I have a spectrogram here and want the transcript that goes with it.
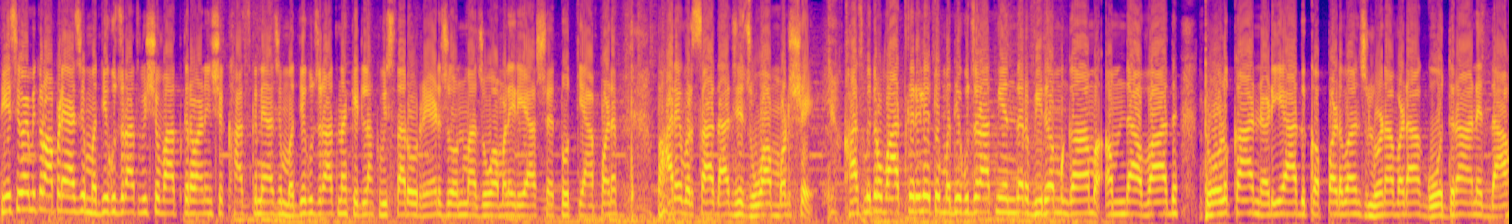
તે સિવાય મિત્રો આપણે આજે મધ્ય ગુજરાત વિશે વાત કરવાની છે. ખાસ કરીને આજે મધ્ય ગુજરાતના કેટલાક વિસ્તારો રેડ ઝોનમાં જોવા મળી રહ્યા છે, તો ત્યાં પણ ભારે વરસાદ આજે જોવા મળશે. ખાસ મિત્રો વાત કરી લઈએ તો મધ્ય ગુજરાતની અંદર વિરમગામ, અમદાવાદ, ધોળકા, નડિયાદ કપડવંશ લુણાવાડા, ગોધરા અને દાહોદ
